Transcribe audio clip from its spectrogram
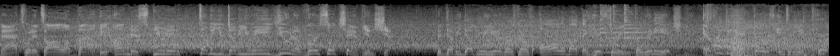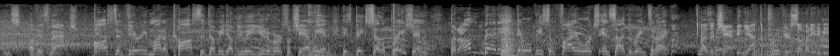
That's what it's all about, the undisputed WWE Universal Championship. The WWE Universe knows all about the history, the lineage, everything that goes into the importance of this match. Austin Theory might have cost the WWE Universal Champion his big celebration, but I'm betting there will be some fireworks inside the ring tonight. As a champion, you have to prove you're somebody to be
